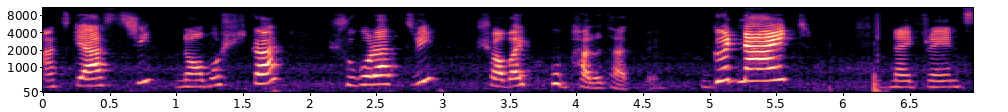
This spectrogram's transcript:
আজকে আসছি। নমস্কার। শুভরাত্রি। সবাই খুব ভালো থাকবে। Good night good night friends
